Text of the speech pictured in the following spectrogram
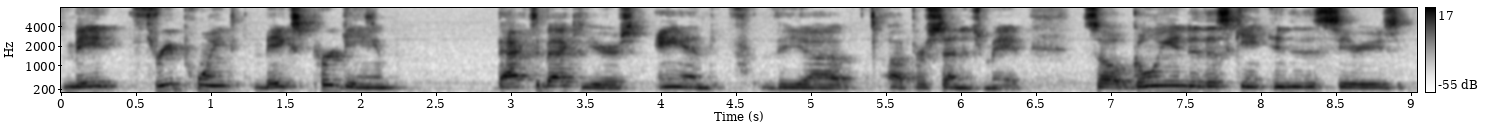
made three point makes per game, back to back years, and the uh, uh, percentage made. So going into this game, into this series,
